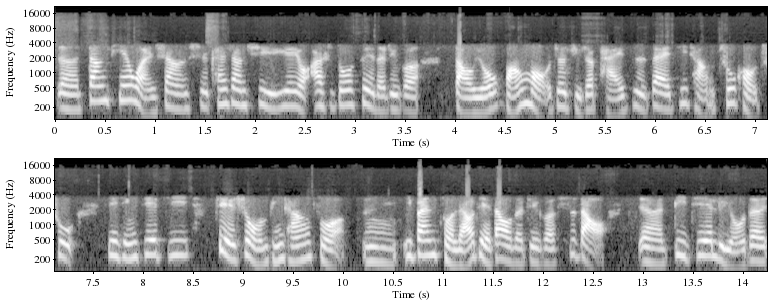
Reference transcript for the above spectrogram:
呃，当天晚上是看上去约有二十多岁的这个导游黄某，就举着牌子在机场出口处进行接机。这也是我们平常所嗯一般所了解到的这个私导呃地接旅游的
